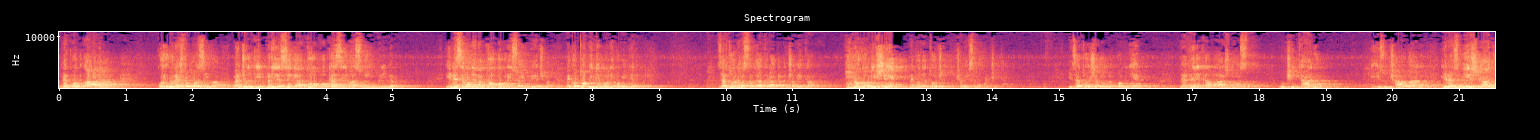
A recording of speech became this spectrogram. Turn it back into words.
nekog alima, koji u nešto poziva, međutim prije svega to pokaziva svojim primjerom. I ne samo da nam to govori svojim riječima, nego to vidimo u njegovim djelima. Zar to ne ostavlja traga na čovjeka? Mnogo više nego da to čovjek samo pročita. I zato još jednom napominjem da je velika važnost u čitanju i izučavanju i razmišljanju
